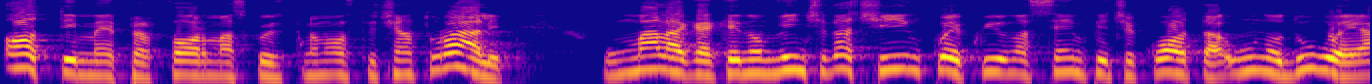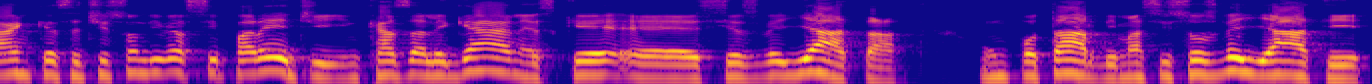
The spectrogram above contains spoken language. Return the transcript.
ottime performance con i pronostici naturali. Un Malaga che non vince da 5, qui una semplice quota 1-2, anche se ci sono diversi pareggi in casa Leganes che eh, si è svegliata un po' tardi, ma si sono svegliati.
